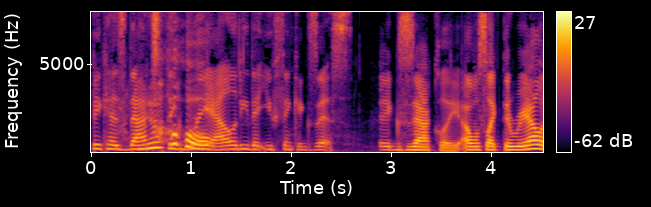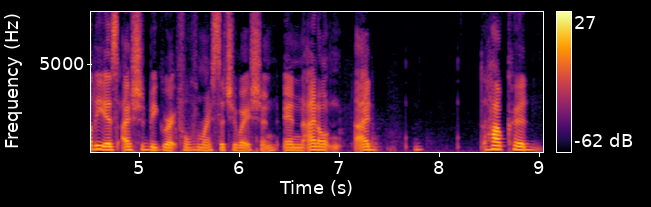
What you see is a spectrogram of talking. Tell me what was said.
because that's the reality that you think exists. Exactly. I was like, the reality is I should be grateful for my situation, and I don't. I how could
